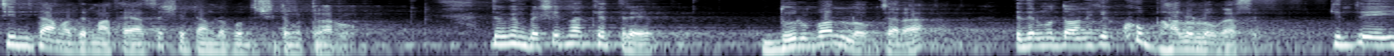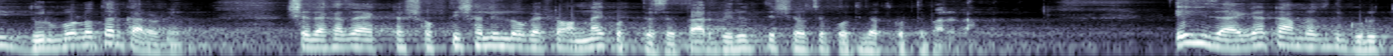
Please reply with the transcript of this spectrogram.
চিন্তা আমাদের মাথায় আছে, সেটা আমরা প্রতিষ্ঠিত করতে পারব। দেখবেন বেশিরভাগ ক্ষেত্রে দুর্বল লোক যারা, এদের মধ্যে অনেকে খুব ভালো লোক আছে। কিন্তু এই দুর্বলতার কারণে সে দেখা যায় একটা শক্তিশালী লোক, একটা অন্যায় করতেছে, তার বিরুদ্ধে সে হচ্ছে প্রতিবাদ করতে পারে না। এই জায়গাটা আমরা যদি গুরুত্ব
